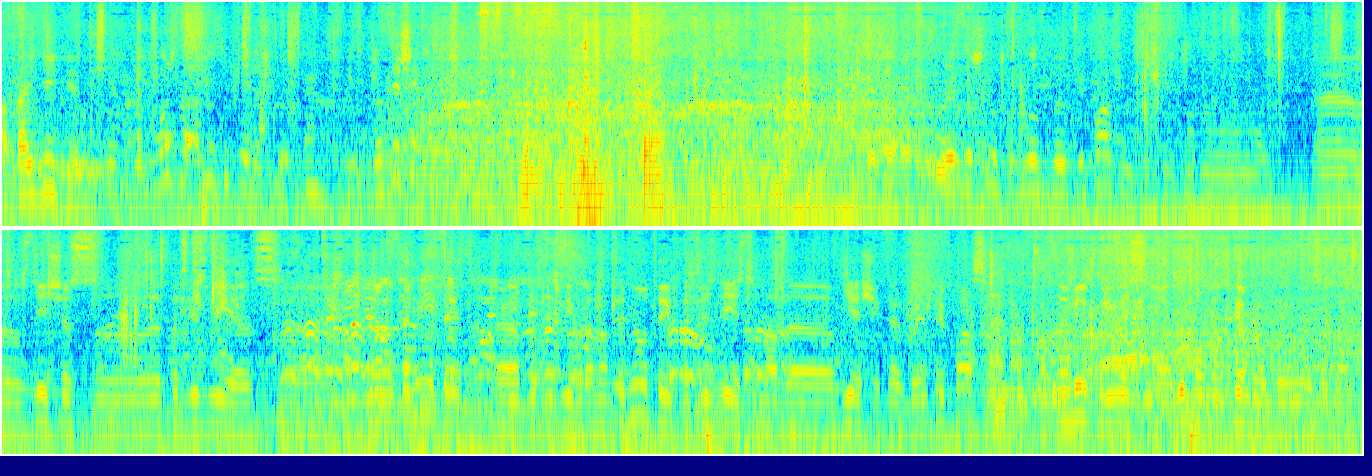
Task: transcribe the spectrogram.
Отойдите. Можно одну секундочку? Разрешите? Произошло подвоз боеприпасов. Э, Здесь сейчас подвезли с, э, гранатометы, э, подвезли гранатометы, подвезли, если надо, в ящиках боеприпасы. Автомобиль привез, э, выполнил первую боевую задачу.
